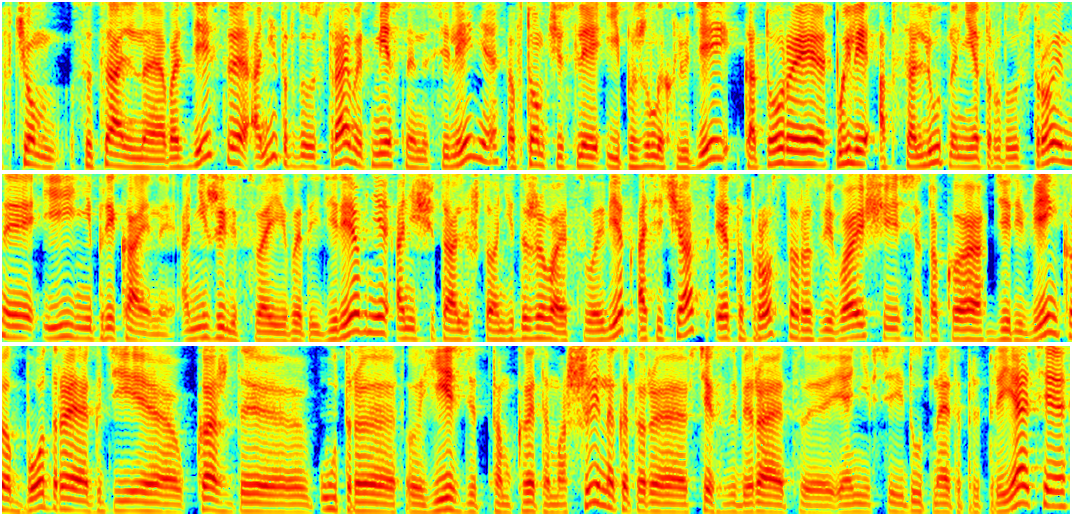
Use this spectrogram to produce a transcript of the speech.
В чем социальное воздействие? Они трудоустраивают местное население, в том числе и пожилых людей, которые были абсолютно не трудоустроенные и неприкаянные. Они жили в своей в этой деревне, они считали, что они доживают свой век, а сейчас это это просто развивающаяся такая деревенька бодрая, где каждое утро ездит там какая-то машина, которая всех забирает, и они все идут на это предприятие.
